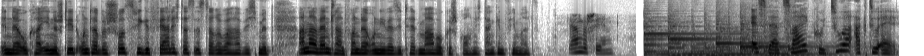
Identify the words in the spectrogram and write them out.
in der Ukraine steht unter Beschuss. Wie gefährlich das ist, darüber habe ich mit Anna Wendland von der Universität Marburg gesprochen. Ich danke Ihnen vielmals. Gern geschehen. SWR 2 Kultur aktuell.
